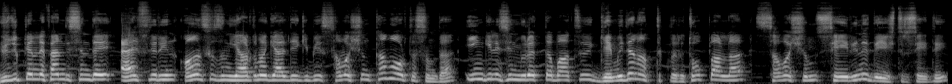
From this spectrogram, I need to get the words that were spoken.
Yüzüklerin Efendisi'nde elflerin ansızın yardıma geldiği gibi savaşın tam ortasında İngiliz'in mürettebatı gemiden attıkları toplarla savaşın seyrini değiştirseydi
